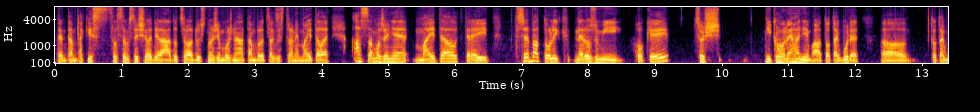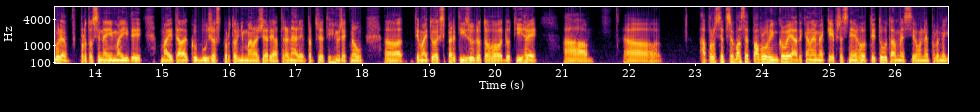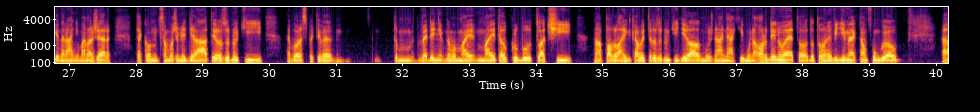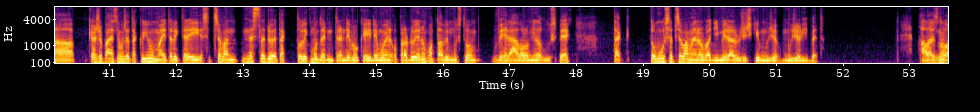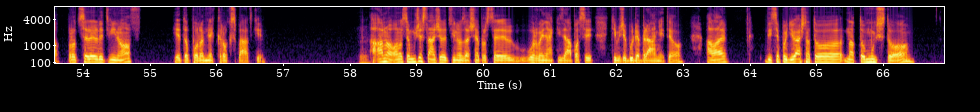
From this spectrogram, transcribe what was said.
ten tam taky, co jsem slyšel, dělá docela dusno, že možná tam byl tlak ze strany majitele. A samozřejmě majitel, který třeba tolik nerozumí hokej, což nikoho nehaním, ale to tak bude. Uh, to tak bude, proto si najímají ty majitele klubů, že sportovní manažery a trenéry, protože ty jim řeknou, uh, ty mají tu expertízu do toho, do té hry. A, uh, a prostě třeba se Pavlu Hinkovi, já teďka nevím, jaký je přesně jeho titul tam, jestli on je podle mě generální manažer, tak on samozřejmě dělá ty rozhodnutí, nebo respektive to vedení, nebo maj, majitel klubu tlačí na Pavla Hinka, aby ty rozhodnutí dělal, možná nějaký mu naordinuje, to do toho nevidíme, jak tam fungují. A každopádně samozřejmě takovýmu majiteli, který se třeba nesleduje tak tolik moderní trendy v hokeji, jde mu jen opravdu jenom o to, aby mužstvo vyhrávalo, mělo úspěch, tak tomu se třeba jméno Vladimíra Ružičky může, může líbit. Ale znova, pro celý Litvínov je to podle mě krok zpátky. Hmm. A ano, ono se může stát, že Litvínov začne prostě urve nějaký zápasy tím, že bude bránit, jo. Ale když se podíváš na to, na to mužstvo,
